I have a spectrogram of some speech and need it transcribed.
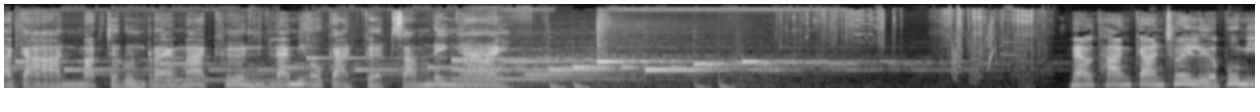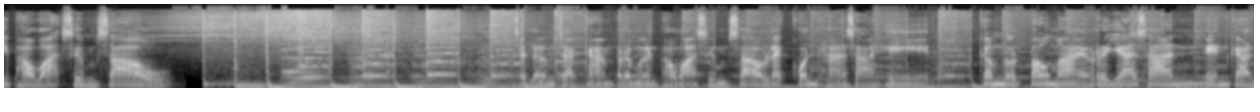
อาการมักจะรุนแรงมากขึ้น และมีโอกาสเกิดซ้ำได้ง่าย แนวทางการช่วยเหลือผู้มีภาวะซึมเศร้า จะเริ่มจากการประเมินภาวะซึมเศร้าและค้นหาสาเหตุกำหนดเป้าหมายระยะสั้น เน้นการ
